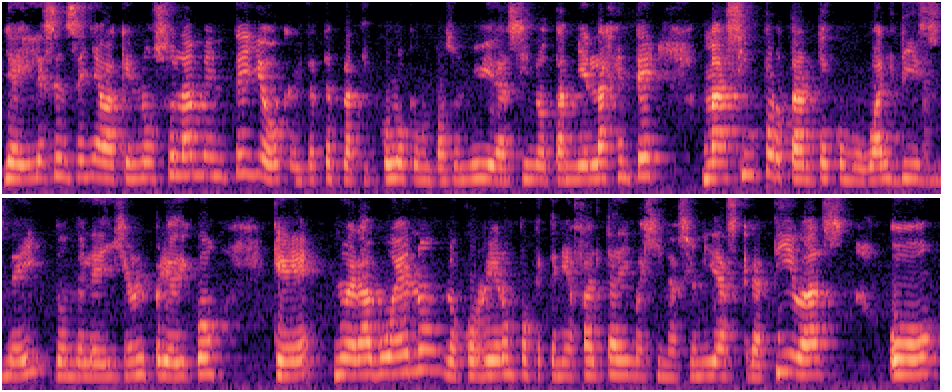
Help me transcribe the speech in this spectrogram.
Y ahí les enseñaba que no solamente yo, que ahorita te platico lo que me pasó en mi vida, sino también la gente más importante como Walt Disney, donde le dijeron el periódico que no era bueno, lo corrieron porque tenía falta de imaginación y ideas creativas, o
